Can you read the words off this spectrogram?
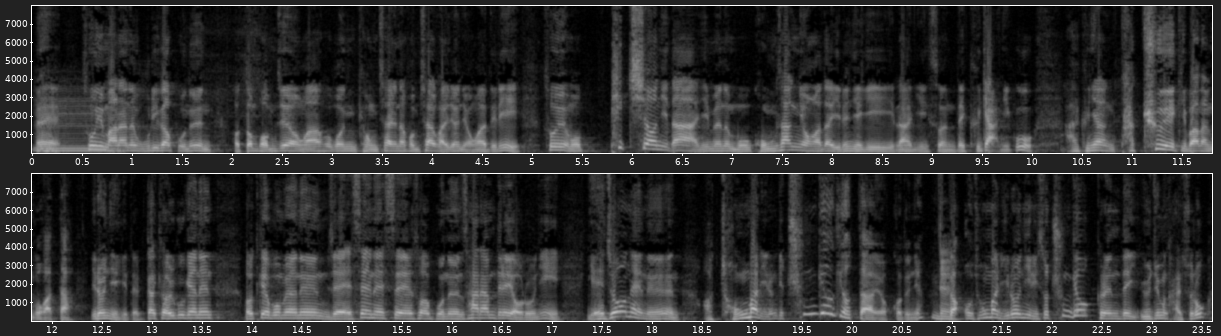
네, 음. 소위 말하는 우리가 보는 어떤 범죄 영화 혹은 경찰이나 검찰 관련 영화들이 소위 뭐 픽션이다 아니면은 뭐 공상 영화다 이런 얘기란 게 있었는데 그게 아니고 아 그냥 다큐에 기반한 것 같다 이런 얘기들. 그러니까 결국에는 어떻게 보면은 이제 SNS에서 보는 사람들의 여론이 예전에는 아, 정말 이런 게 충격이었다였거든요. 네. 그러니까 어, 정말 이런 일이 있어 충격 그랬는데 요즘은 갈수록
